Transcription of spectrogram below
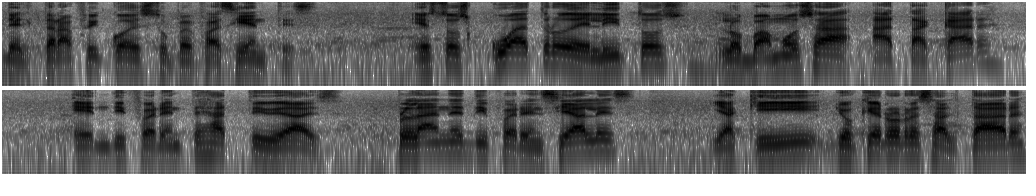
del tráfico de estupefacientes. Estos cuatro delitos los vamos a atacar en diferentes actividades planes diferenciales y aquí yo quiero resaltar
